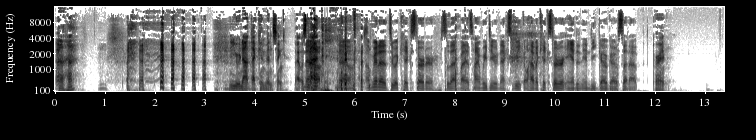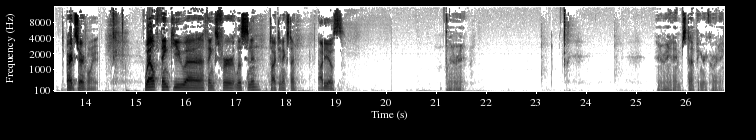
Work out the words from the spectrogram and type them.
You were not that convincing. That was no, not. no. I'm gonna do a Kickstarter so that by the time we do next week, I'll have a Kickstarter and an Indiegogo set up. right. All right, sir. Point. Well, thank you. Uh, thanks for listening. Talk to you next time. Adios. All right. All right. I'm stopping recording.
